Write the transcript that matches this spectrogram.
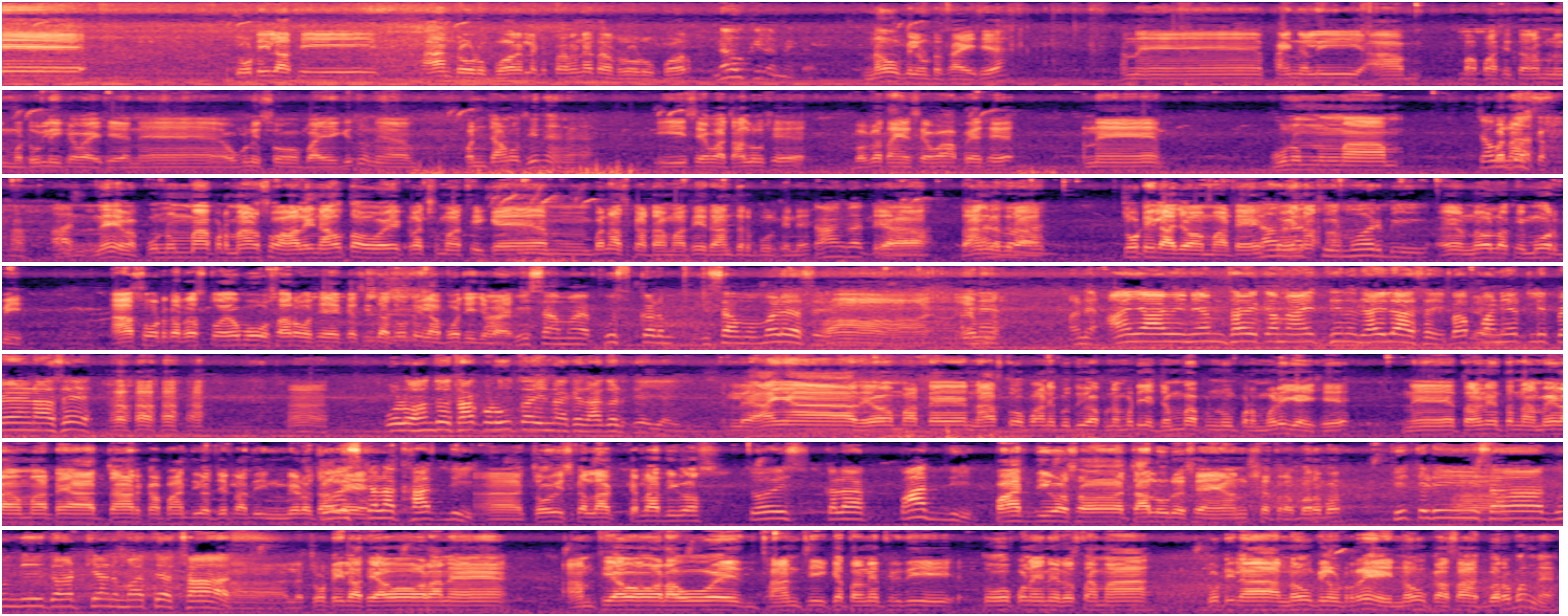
ચોટીલાથી થાન રોડ ઉપર એટલે કે તરણેતર રોડ ઉપર નવ કિલોમીટર. નવ કિલોમીટર થાય છે. અને ફાઇનલી આ બાપા સીતારામની મઢુલી કહેવાય છે. અને ઓગણીસો ભાઈએ કીધું ને પંચાણુંથી ને એ સેવા ચાલુ છે. ભગત અહીંયા સેવા આપે છે. અને પૂનમમાં. બનાસકાંઠા નહીં પૂનમમાં પણ માણસો હાલીને આવતા હોય કચ્છમાંથી કે બનાસકાંઠામાંથી રાંધરપુરથી ને. ધાંગધ્રા, ચોટીલા જવા માટે. નવલખી મોરબી. એમ નવલખી મોરબી. આ શોર્ટકટ રસ્તો એવો બહુ સારો છે કે સીધા ચોટીલા પહોંચી જવાય. વિસામાં પુષ્કળ વિસામાં મળે છે. હા એમ. અને અહીંયા આવીને એમ થાય કે અમે અહીંથી જ આયલા છે. બાપાની એટલી પ્રેરણા છે. હા ઓલો હંધો થાકડ ઉતારી નાખે આગળ થઈ જાય એટલે અહીંયા રહેવા માટે નાસ્તો પાણી બધું આપણે મળી જાય જમવાનું પણ મળી જાય છે. ને તરણેતરના મેળા માટે આ ચાર કે પાંચ દિવસ જેટલા દિન મેળો ચાલે. કલાક દી. આ ચોવીસ કલાક કેટલા દિવસ? ચોવીસ કલાક પાંચ દી. પાંચ દિવસ ચાલુ રહેશે અહીંયા અન્નક્ષેત્ર બરોબર? ખીચડી શાક ગુંદી ગાંઠિયા ને માથે છાશ. વાળા એટલે ચોટીલાથી આવવાવાળાને આમથી આવવાવાળા હોય થાનથી કે તરણેતરીથી તો પણ એને રસ્તામાં ચોટીલા નવ કિલોમીટર રહે નવ કા સાત બરોબર ને?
